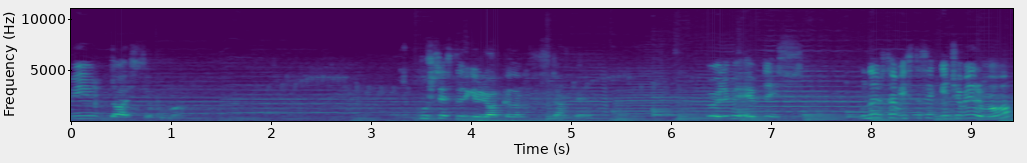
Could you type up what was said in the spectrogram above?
Bir dice yapımı. Kuş sesleri geliyor arkadan hafiften de. Böyle bir evdeyiz. Bunları tabi istesek geçebilirim ama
